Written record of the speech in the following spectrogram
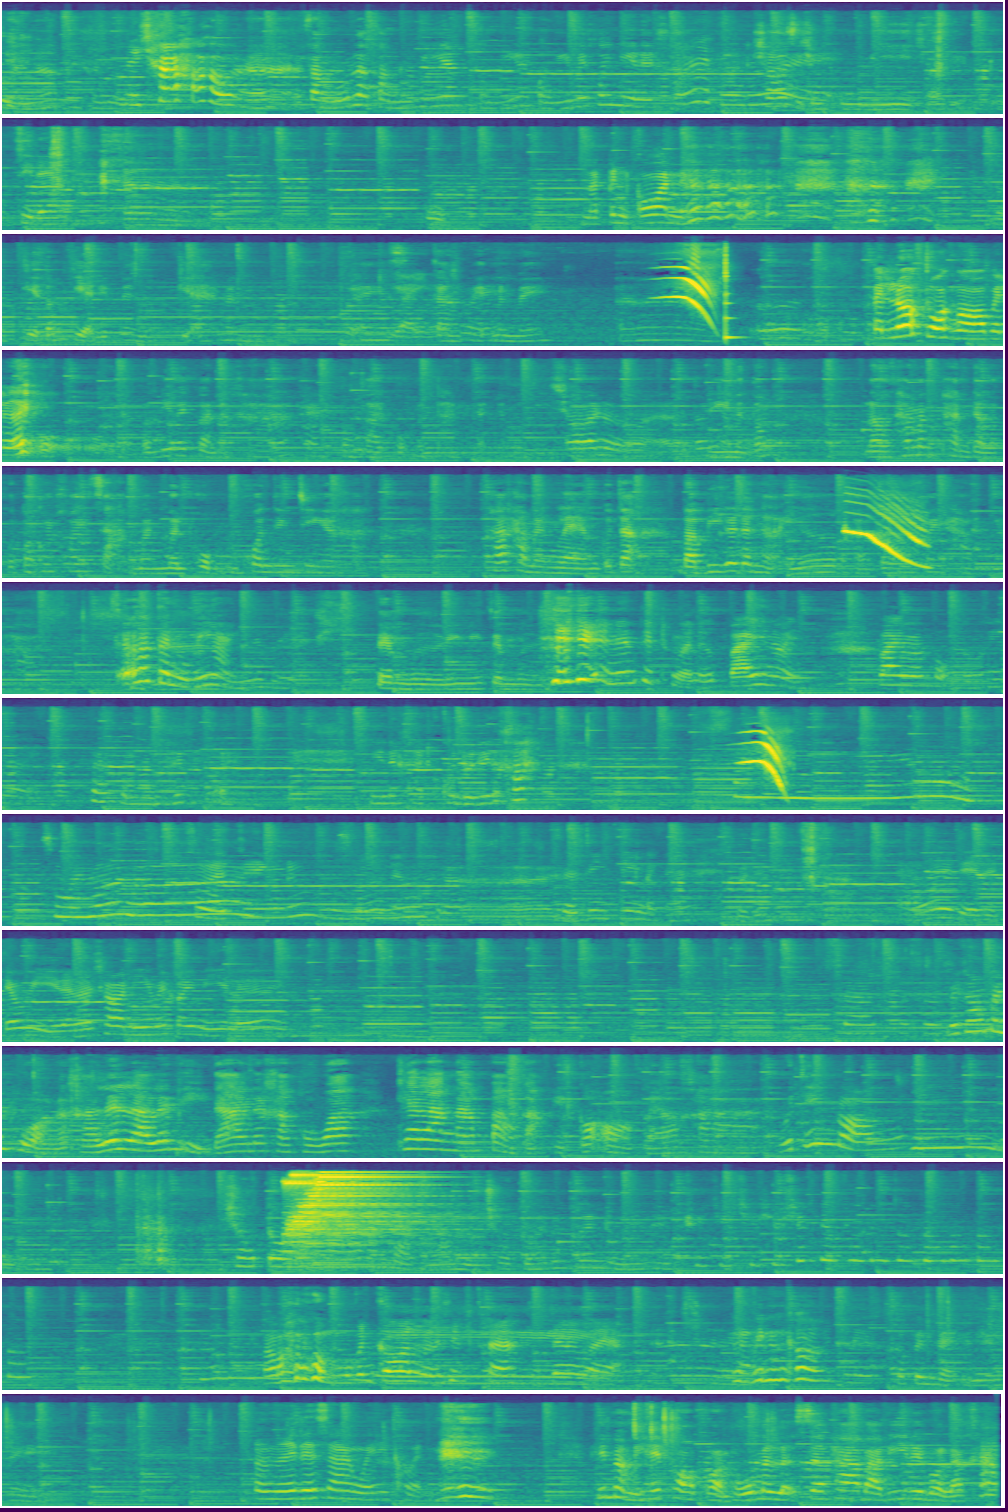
สวยมากเลยค่ะหนูไม่ชอบอ่านะฝั่งนู้นล่ะฝั่งนู้นมียังฝั่งนี้อะฝั่งนี้ไม่ค่อยมีเลยค่ะช่อสีชมพูมีช่อสีชมพูสีแดงอ่ามันเป็นก้อนนะเราเกลี่ยต้องเกลี่ยนิดนึงเกลี่ยให้มันให้ใหญ่กลางเพชรมันไม่อ่าเป็นโรคตัวงอไปเลยโอ้โหเดี๋ยวผมรีบไว้ก่อนนะคะ ตรงปลายผมมันพันกันเดี๋ยวมันมีเอช่ออหนูอะต้องนี่มันต้อง เราถ้ามันพันกันเราก็ต้องค่อยๆสางมันเหมือนผมคนจริงๆอะค่ะ ถ้าทำแรงๆก็จะบาร์บี้ก็จะหงายเงิบค่ะก็ค่อยๆทำนะคะเออแต่หนูไม่ใหญ่นี่เลยเต็มมือนี่นี่เต็มมืออันนั้นติดหัวหนูไปหน่อย ไปมาผมหนูให้หน่อยป้าผมหนูนี่นะคะ ทุกคนดูนี่นะคะ ห่วงนะคะ เล่นแล้วเล่นอีกได้นะคะ เพราะว่าแค่ล้างน้ำเปล่ากับเพชรก็ออกแล้วค่ะวิธีบอกโชว์ตัวนะคะนางแบบของเราหมุนโชว์ตัวให้เพื่อนๆดูนิดนึงเอาผมเป็นก้อนเลยใช่ไหมคะเจออะไรอะผมเป็นก้อนก็เป็นแบบนี้เลยมันไม่ได้สร้างไว้ให้คน ที่มามีให้พอก่อนเพราะว่ามันเลอะเสื้อผ้าบาร์บี้ไปหมดแล้วค่ะ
